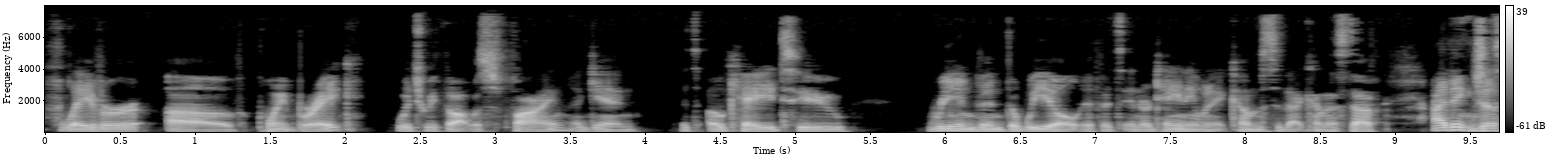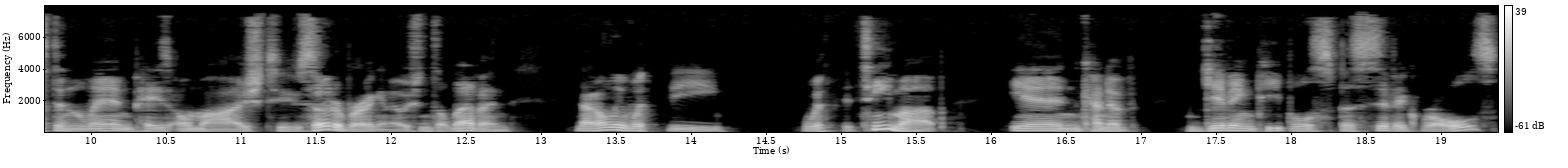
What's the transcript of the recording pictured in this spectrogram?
flavor of Point Break, which we thought was fine. Again, it's okay to reinvent the wheel if it's entertaining when it comes to that kind of stuff. I think Justin Lin pays homage to Soderbergh in Ocean's Eleven, not only with the with the team up in kind of giving people specific roles.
